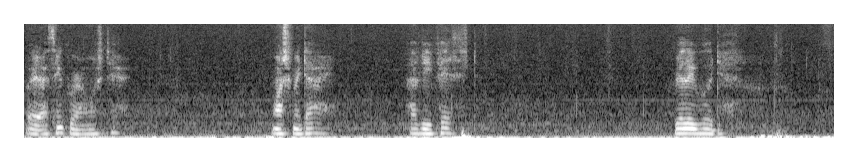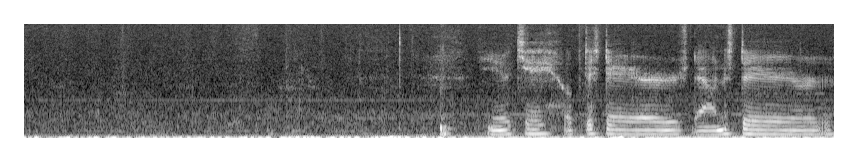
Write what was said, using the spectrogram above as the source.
Wait, I think we're almost there. Watch me die. I'd be pissed. Really would. Okay, up the stairs, down the stairs.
